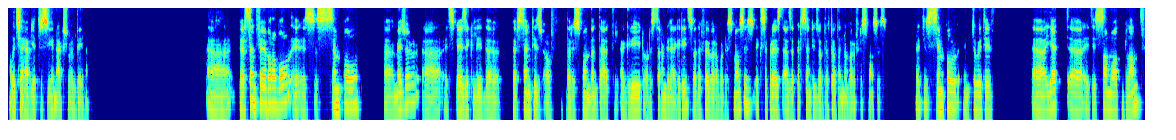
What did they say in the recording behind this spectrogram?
which I have yet to see in actual data. Uh, percent favorable is a simple uh, measure. Uh, it's basically the percentage of the respondent that agreed or strongly agreed, so the favorable responses, expressed as a percentage of the total number of responses. It is simple, intuitive, uh, yet uh, it is somewhat blunt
